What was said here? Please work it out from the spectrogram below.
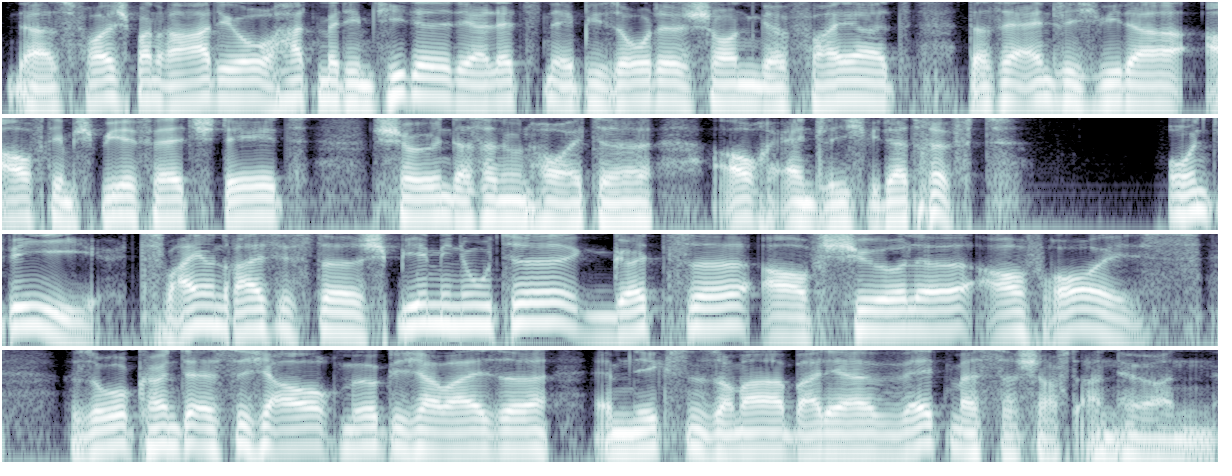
Das Vollspannradio hat mit dem Titel der letzten Episode schon gefeiert, dass er endlich wieder auf dem Spielfeld steht. Schön, dass er nun heute auch endlich wieder trifft. Und wie? 32. Spielminute, Götze auf Schürle auf Reus. So könnte es sich auch möglicherweise im nächsten Sommer bei der Weltmeisterschaft anhören.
